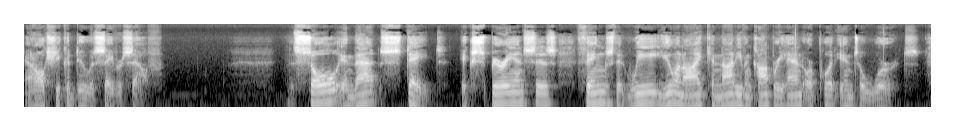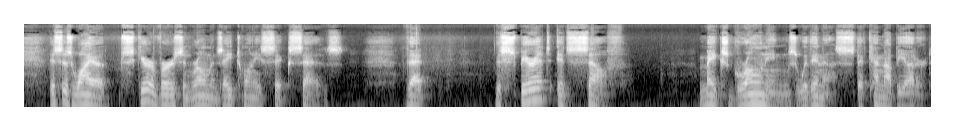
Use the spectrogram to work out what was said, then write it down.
and all she could do was save herself. The soul in that state experiences things that we, you and I, cannot even comprehend or put into words. This is why a obscure verse in Romans 8:26 says that the spirit itself makes groanings within us that cannot be uttered.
